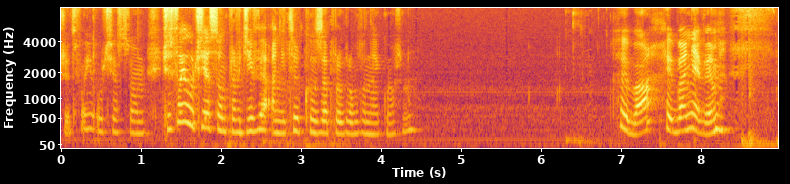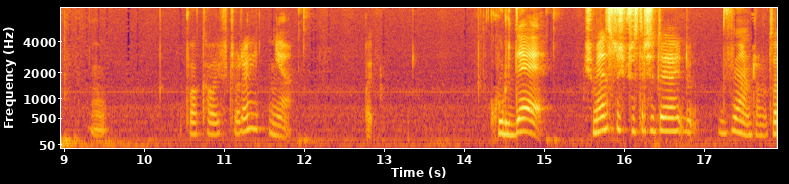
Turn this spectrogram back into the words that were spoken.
Czy twoje uczucia są... Czy twoje uczucia są prawdziwe, a nie tylko zaprogramowane jak maszyna? Chyba, chyba, nie wiem. Płakałeś wczoraj? Nie. Oj. Kurde! Mnie coś przestraszy, to ja włączam to.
